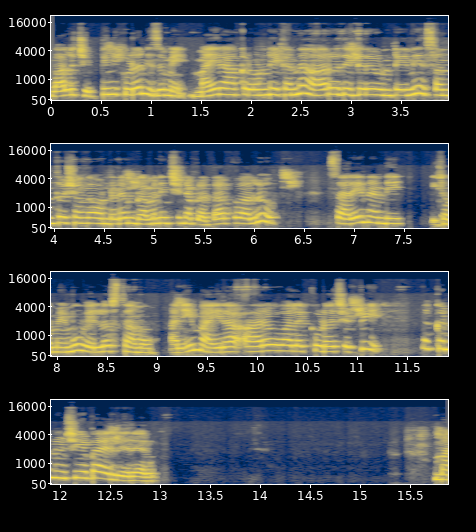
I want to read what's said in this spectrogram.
వాళ్ళు చెప్పింది కూడా నిజమే. మైరా అక్కడ ఉండే కన్నా ఆరో దగ్గరే ఉంటేనే సంతోషంగా ఉండడం గమనించిన ప్రతాప్ వాళ్ళు సరేనండి ఇక మేము వెళ్ళొస్తాము అని మైరా ఆరో వాళ్ళకి కూడా చెప్పి అక్కడి నుంచి బయలుదేరారు. మా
